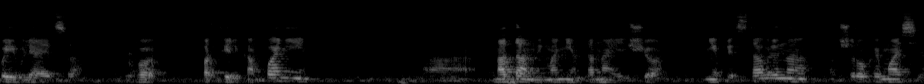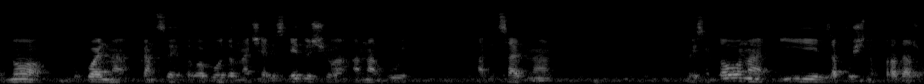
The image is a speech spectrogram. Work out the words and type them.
появляется в портфеле компании – на данный момент она еще не представлена в широкой массе, но буквально в конце этого года, в начале следующего, она будет официально презентована и запущена в продажу.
